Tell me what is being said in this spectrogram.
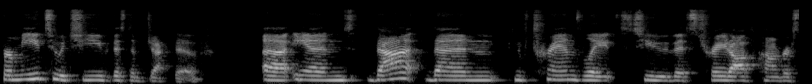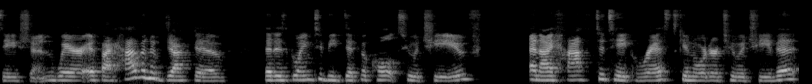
for me to achieve this objective? Uh, and that then kind of translates to this trade off conversation where if I have an objective that is going to be difficult to achieve and I have to take risk in order to achieve it,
